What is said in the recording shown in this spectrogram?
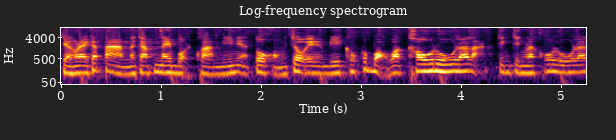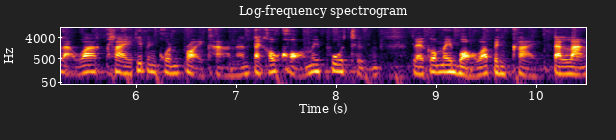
อย่างไรก็ตามนะครับในบทความนี้เนี่ยตัวของโจเอมบีเขาก็บอกว่าเขารู้แล้วล่ะ จริง ๆ แล้วเขารู้แล้วล่ะว่าใครที่เป็นคนปล่อยข่าวนั้น แต่เขาขอไม่พูดถึง แล้วก็ไม่บอกว่าเป็นใคร แต่หลัง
